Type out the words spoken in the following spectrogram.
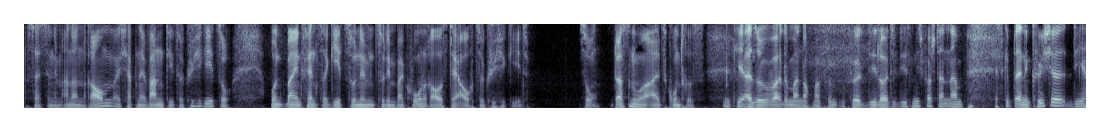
Das heißt, in dem anderen Raum, ich habe eine Wand, die zur Küche geht, so. Und mein Fenster geht zu dem, zu dem Balkon raus, der auch zur Küche geht. So, das nur als Grundriss. Okay, also warte mal nochmal für, für die Leute, die es nicht verstanden haben. Es gibt eine Küche, die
